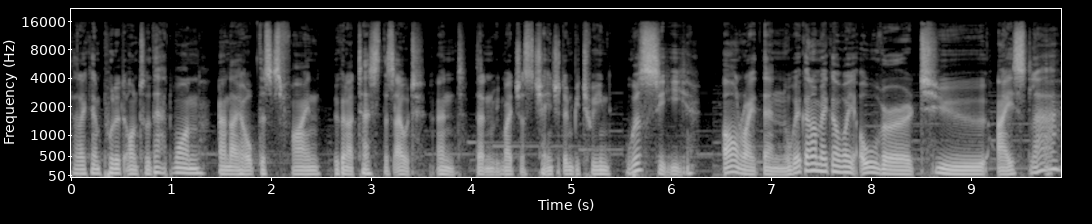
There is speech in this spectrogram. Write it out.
that I can put it onto that one, and I hope this is fine. We're gonna test this out, and then we might just change it in between. We'll see. Alright then, we're gonna make our way over to Isla,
